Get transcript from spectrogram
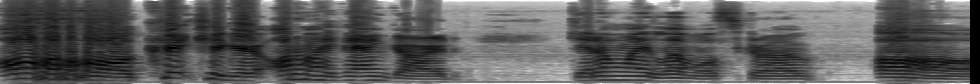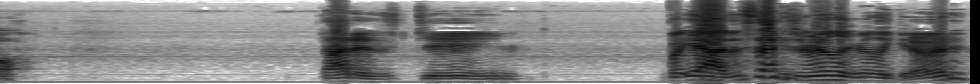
Oh, crit trigger, auto my Vanguard. Get on my level, scrub. Oh. That is game. But yeah, this deck is really, really good.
